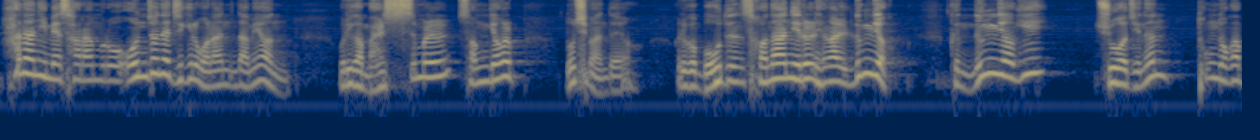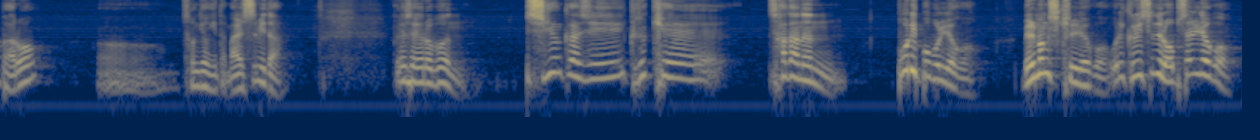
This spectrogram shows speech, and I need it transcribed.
하나님의 사람으로 온전해지길 원한다면 우리가 말씀을 성경을 놓치면 안 돼요. 그리고 모든 선한 일을 행할 능력, 그 능력이 주어지는 통로가 바로 어, 성경이다 말씀이다. 그래서 여러분 지금까지 그렇게 사단은 뿌리 뽑으려고 멸망시키려고 우리 그리스도를 없애려고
